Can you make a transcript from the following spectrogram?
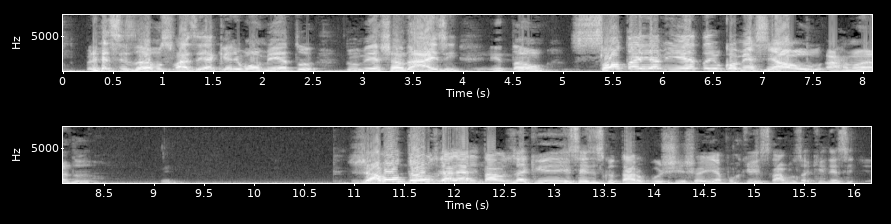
precisamos fazer aquele momento do merchandising. Então, solta aí a vinheta e o comercial, Armando. Já voltamos, galera, e estávamos aqui. Vocês escutaram o buchicho aí, é porque estávamos aqui decidindo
